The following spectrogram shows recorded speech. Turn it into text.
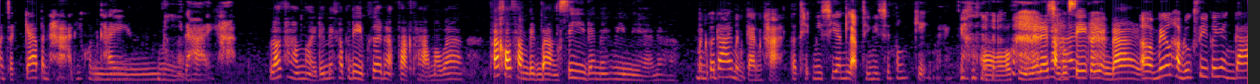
มันจะแก้ปัญหาที่คนไข้อืมมีได้ค่ะ แล้วถามหน่อยได้ไหมคะพอดีเพื่อนอะฝากถามมาว่า ถ้าเขาทำเป็นบางซี่ได้ไหมวีเนียร์เนะคะมันก็ได้เหมือนกันค่ะ แต่เทคนิชเชียนแลบเทคนิชเชียนต้องเก่งนะอ๋อ คือไม่ได้ทำทุกซี่ก็ยังได้เออไม่ต้องทำลูกซี่ก็ยังได้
